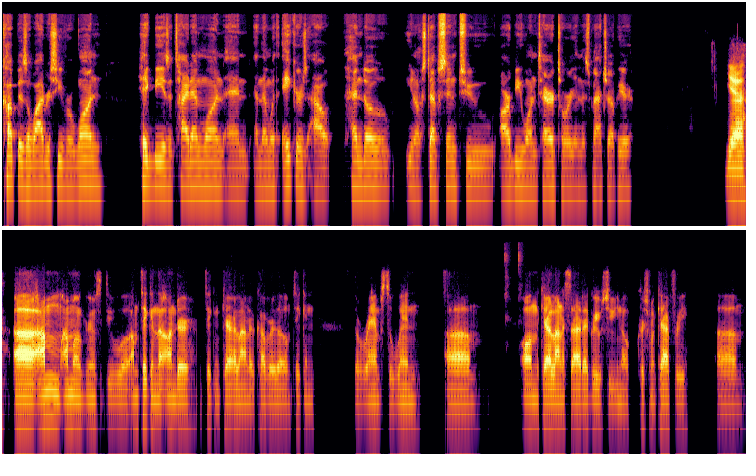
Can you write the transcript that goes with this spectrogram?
Kupp is a wide receiver one, Higbee is a tight end one, and and then with Akers out, Hendo, you know, steps into RB one territory in this matchup here. Yeah, uh, I'm I'm agreeing with you. Well, I'm taking the under. I'm taking Carolina to cover though. I'm taking the Rams to win. Um, on the Carolina side, I agree with you. You know, Christian McCaffrey, um,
